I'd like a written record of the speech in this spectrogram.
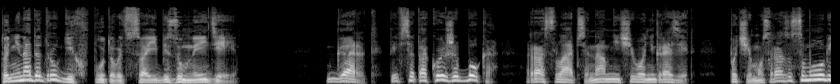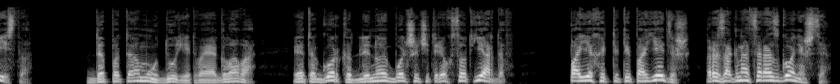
то не надо других впутывать в свои безумные идеи». «Гаррет, ты все такой же бука. Расслабься, нам ничего не грозит. Почему сразу самоубийство?» «Да потому, дурья твоя голова. Эта горка длиной больше четырехсот ярдов. Поехать-то ты поедешь, разогнаться разгонишься.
